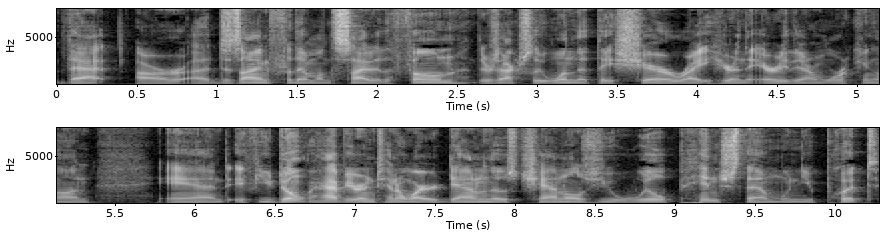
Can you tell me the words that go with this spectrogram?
that are uh, designed for them on the side of the phone. There's actually one that they share right here in the area that I'm working on. And if you don't have your antenna wire down in those channels, you will pinch them when you put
